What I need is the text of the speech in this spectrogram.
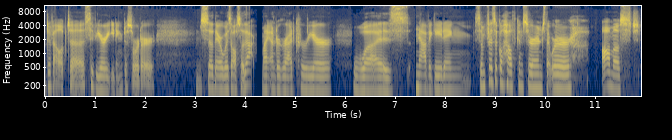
developed a severe eating disorder. So there was also that. My undergrad career was navigating some physical health concerns that were almost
